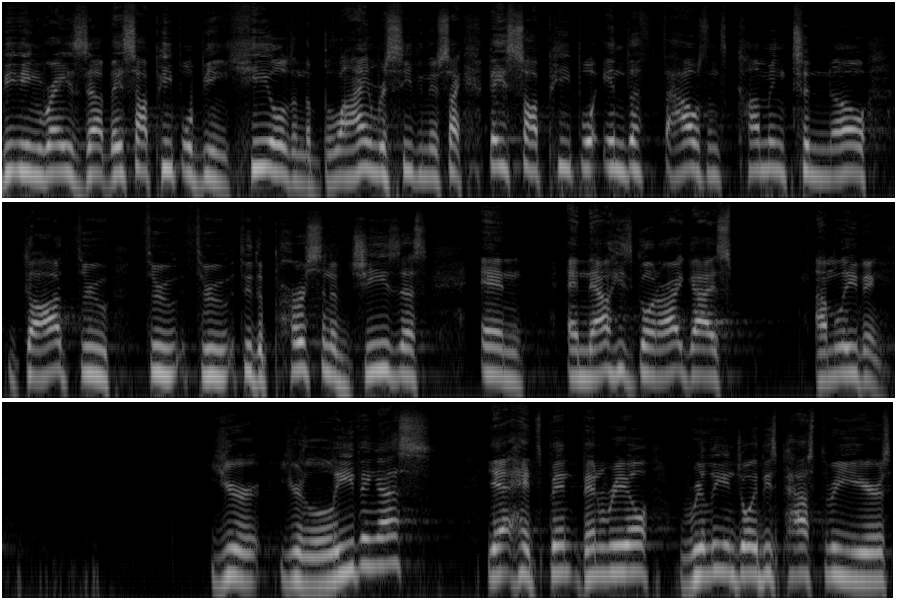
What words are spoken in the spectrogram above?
being raised up. They saw people being healed and the blind receiving their sight. They saw people in the thousands coming to know God through, through, through, through the person of Jesus. And, and now he's going, All right, guys, I'm leaving. You're, you're leaving us? Yeah, hey, it's been, been real. Really enjoyed these past three years.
